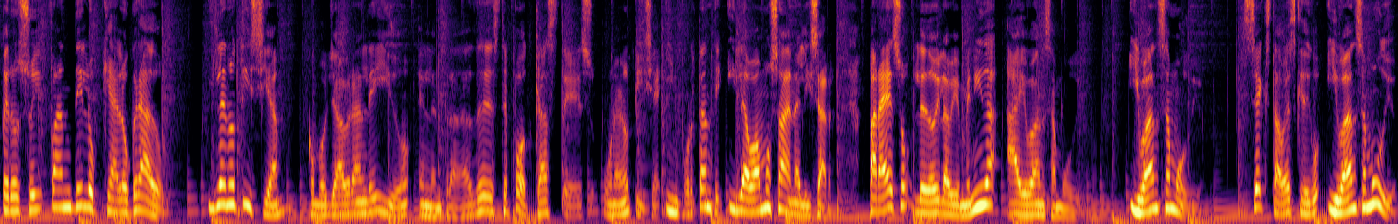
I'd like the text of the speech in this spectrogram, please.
pero soy fan de lo que ha logrado. Y la noticia, como ya habrán leído en la entrada de este podcast, es una noticia importante y la vamos a analizar. Para eso le doy la bienvenida a Iván Zamudio. Iván Zamudio sexta vez que digo Iván Zamudio.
